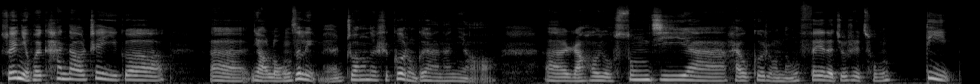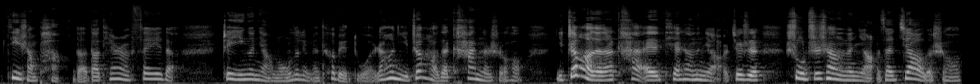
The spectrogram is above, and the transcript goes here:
所以你会看到这一个。呃，鸟笼子里面装的是各种各样的鸟，呃，然后有松鸡呀，还有各种能飞的，就是从地地上跑的到天上飞的，这一个鸟笼子里面特别多。然后你正好在看的时候，你正好在那看，哎，天上的鸟就是树枝上的鸟在叫的时候，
